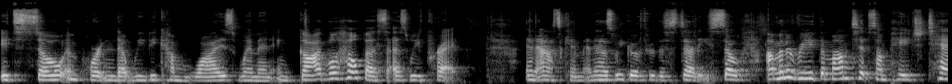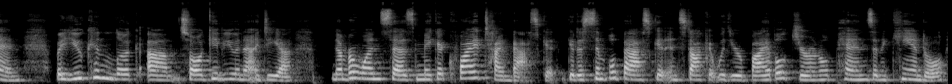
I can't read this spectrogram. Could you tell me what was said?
It's so important that we become wise women and God will help us as we pray and ask him and as we go through the study. So I'm going to read the mom tips on page 10, but you can look. Um, so I'll give you an idea. Number one says make a quiet time basket. Get a simple basket and stock it with your Bible, journal, pens, and a candle.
